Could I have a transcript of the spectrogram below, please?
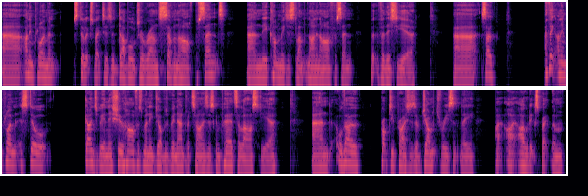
Uh, unemployment still expected to double to around 7.5%, and the economy to slump 9.5% for, for this year. Uh, so I think unemployment is still going to be an issue. Half as many jobs have been advertised as compared to last year. And although property prices have jumped recently, I, I, I would expect them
